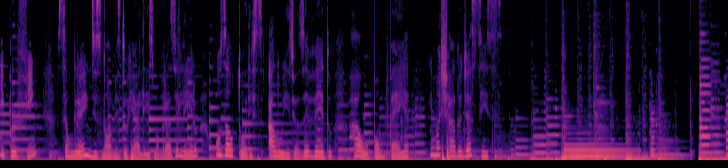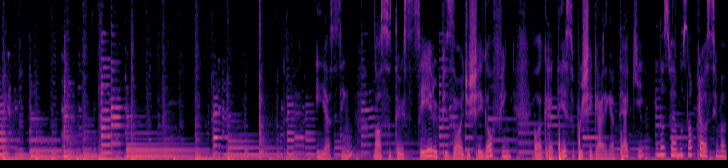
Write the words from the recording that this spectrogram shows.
E por fim, são grandes nomes do realismo brasileiro os autores Aloysio Azevedo, Raul Pompeia e Machado de Assis. E assim, nosso terceiro episódio chega ao fim. Eu agradeço por chegarem até aqui e nos vemos na próxima.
